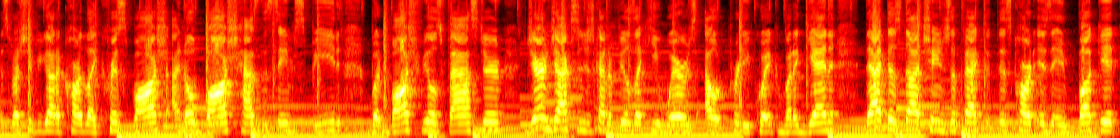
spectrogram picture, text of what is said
especially if you got a card like Chris Bosh. I know Bosh has the same speed, but Bosh feels faster. Jaren Jackson just kind of feels like he wears out pretty quick, but again, that does not change the fact that this card is a bucket.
